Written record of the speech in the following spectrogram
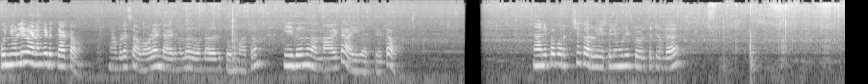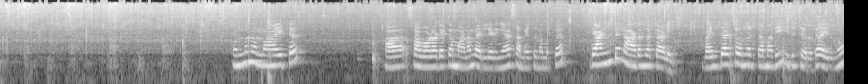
കുഞ്ഞുള്ളി വേണമെങ്കിൽ എടുക്കാം കേട്ടോ. അവിടെ സവാള ഉണ്ടായിരുന്നുള്ളൂ അതുകൊണ്ട് അതെടുത്തോളൂ മാത്രം. ഇനി ഇതൊന്ന് നന്നായിട്ട് ആയി വരട്ടെ കേട്ടോ. ഞാനിപ്പോൾ കുറച്ച് കറിവേപ്പിലും കൂടി ഇട്ട് കൊടുത്തിട്ടുണ്ട്. ഒന്ന് നന്നായിട്ട് ആ സവാളയുടെയൊക്കെ മണം വരലിറങ്ങിയ ആ സമയത്ത് നമുക്ക് രണ്ട് നാടൻ തക്കാളി വലുതാച്ച ഒന്നെടുത്താൽ മതി. ഇത് ചെറുതായിരുന്നു.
